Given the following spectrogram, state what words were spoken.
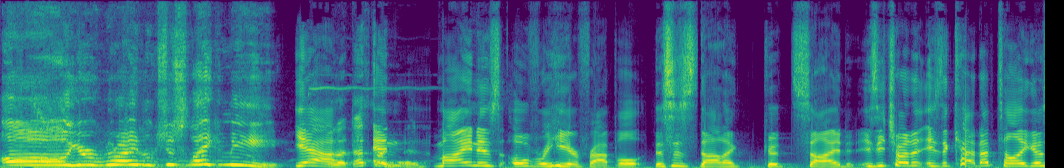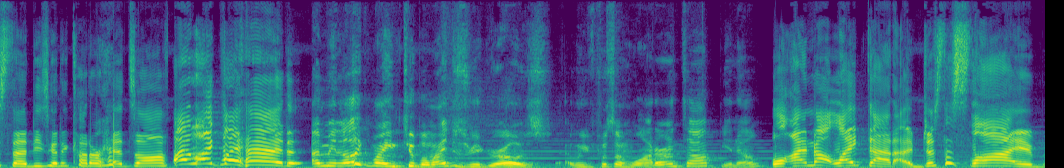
Oh, you're right. Looks just like me. Yeah, Well, that- that's and mine is over here, Frapple. This is not a good sign. Is he trying to, is the catnap telling us that he's gonna cut our heads off? I like my head! I mean, I like mine too, but mine just regrows. We put some water on top, you know? Well, I'm not like that. I'm just a slime.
